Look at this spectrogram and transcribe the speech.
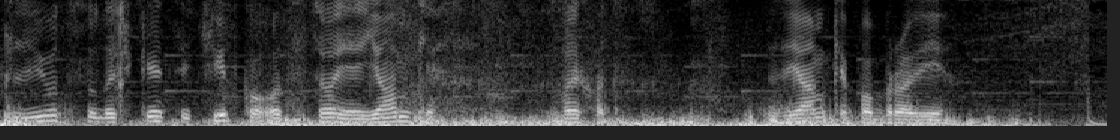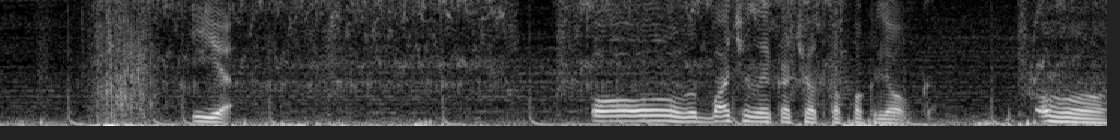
Клюють судачки ці чітко от з цієї ямки. Виход з ямки по брові. Є. О, ви бачили, яка чітка покльовка. О.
